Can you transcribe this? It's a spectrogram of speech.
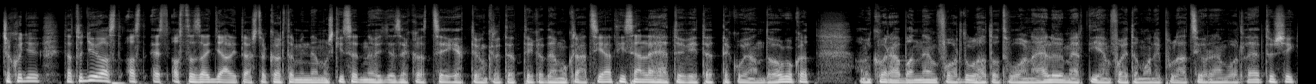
Csak hogy ő, tehát, hogy ő azt, azt, ezt, azt az egy állítást akarta minden most kiszedni, hogy ezek a cégek tönkretették a demokráciát, hiszen lehetővé tettek olyan dolgokat, ami korábban nem fordulhatott volna elő, mert ilyenfajta manipulációra nem volt lehetőség,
